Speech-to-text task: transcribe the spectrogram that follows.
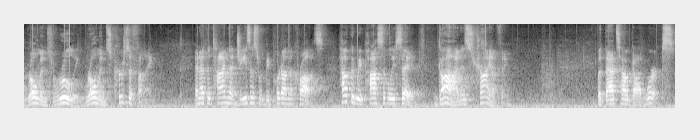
Romans ruling, Romans crucifying. And at the time that Jesus would be put on the cross, how could we possibly say, God is triumphing? But that's how God works.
